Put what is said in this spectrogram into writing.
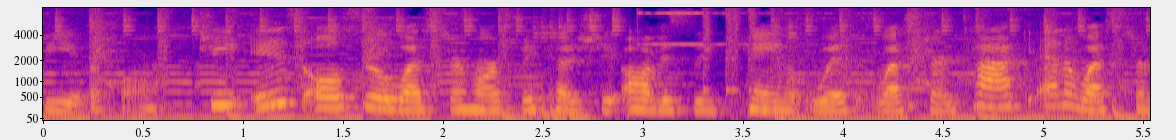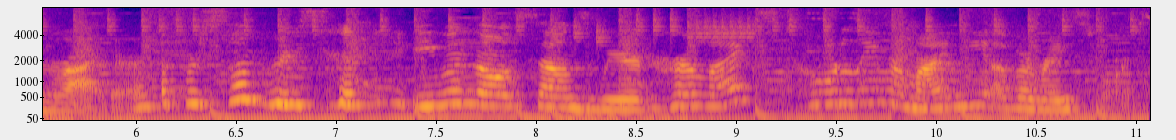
beautiful. She is also a Western horse because she obviously came with Western tack and a Western rider. But for some reason, even though it sounds weird, her legs totally remind me of a racehorse.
